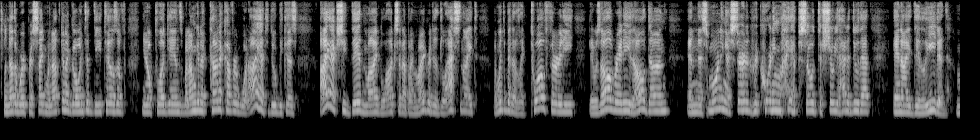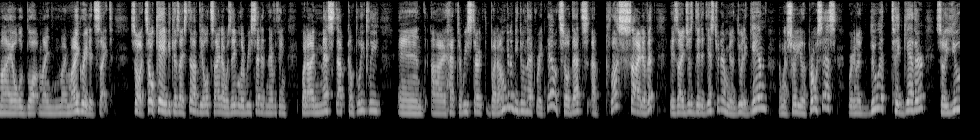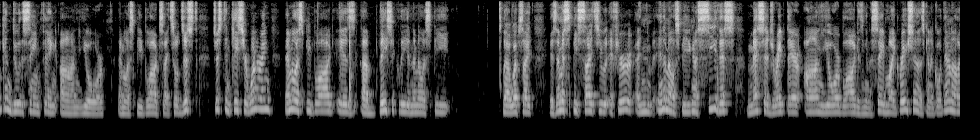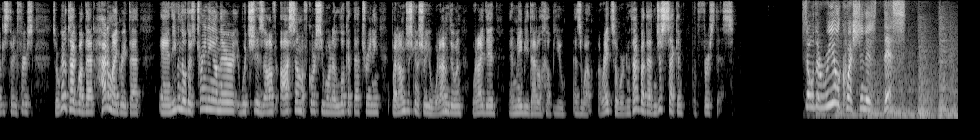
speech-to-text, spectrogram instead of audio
another WordPress site. We're not going to go into details of you know plugins but I'm going to kind of cover what I had to do because I actually did my blog setup. I migrated last night. I went to bed at like 12 30 it was all ready it's all done and this morning I started recording my episode to show you how to do that and I deleted my old blog my my migrated site. So it's okay because I still have the old site. I was able to reset it and everything but I messed up completely and I had to restart but I'm going to be doing that right now. So that's a plus side of it is I just did it yesterday. I'm going to do it again. I'm going to show you the process. We're going to do it together so you can do the same thing on your MLSP blog site. So just just in case you're wondering MLSP blog is uh, basically an MLSP uh, website. Is MSP sites. You if you're in, in MLSP you're going to see this message right there on your blog. It's going to say migration. It's going to go down on August 31st so we're going to talk about that how to migrate that. And even though there's training on there which is awesome of course you want to look at that training but I'm just going to show you what I'm doing what I did and maybe that'll help you as well. All right? So we're going to talk about that in just a second but first this so the real question is this.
